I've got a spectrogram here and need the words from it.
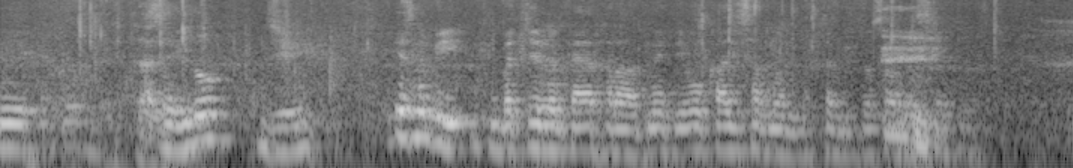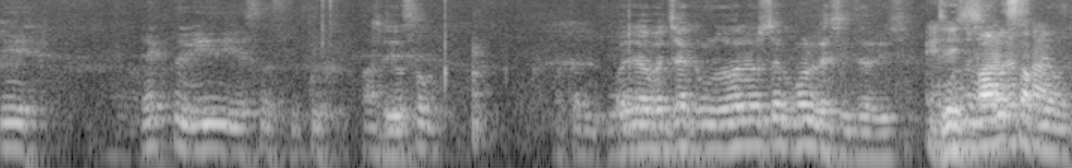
सही हो जी इसने भी बच्चे ने पैर खराब में थे वो काजी साहब ने बच्चा भी तो साहब ये एक तो भी ये सस्ती तो बच्चा बच्चा कमज़ोर है उससे कौन ले सीधा जी वारस साहब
